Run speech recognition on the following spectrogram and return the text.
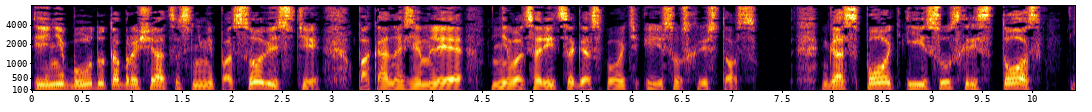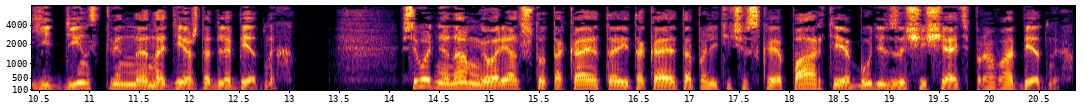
и не будут обращаться с ними по совести, пока на земле не воцарится Господь Иисус Христос. Господь Иисус Христос единственная надежда для бедных. Сегодня нам говорят, что такая-то и такая-то политическая партия будет защищать права бедных.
